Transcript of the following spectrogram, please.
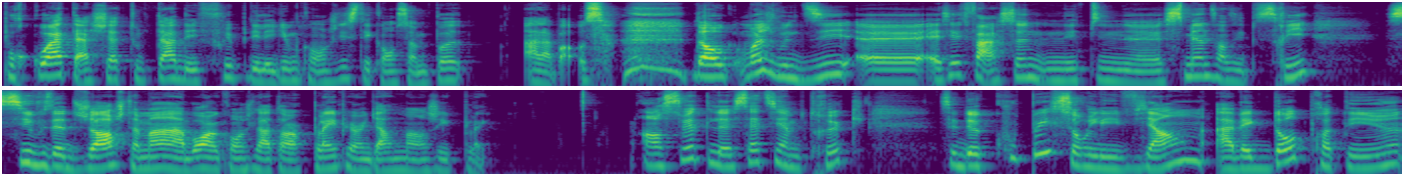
pourquoi tu achètes tout le temps des fruits et des légumes congelés si tu les consommes pas à la base? Donc, moi, je vous le dis, euh, essayez de faire ça une, une, semaine sans épicerie si vous êtes genre justement à avoir un congélateur plein puis un garde-manger plein. Ensuite, le septième truc, c'est de couper sur les viandes avec d'autres protéines,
